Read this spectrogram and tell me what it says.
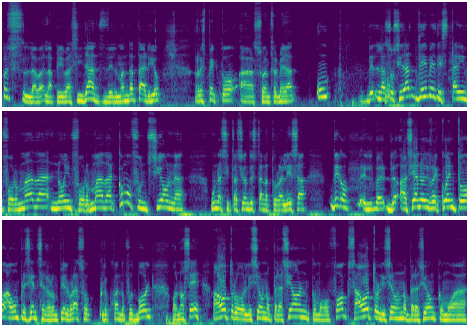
pues la, privacidad del mandatario respecto a su enfermedad. La sociedad debe de estar informada, no informada, cómo funciona una situación de esta naturaleza. Digo, hacían hoy recuento, a un presidente se le rompió el brazo creo, jugando fútbol, o no sé, a otro le hicieron una operación como Fox, a otro le hicieron una operación como a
